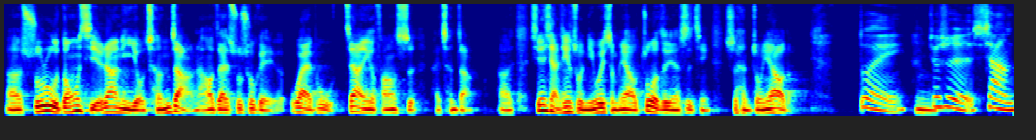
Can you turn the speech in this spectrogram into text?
呃输入东西，让你有成长，然后再输出给外部，这样一个方式来成长啊。先想清楚你为什么要做这件事情是很重要的。对，就是像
